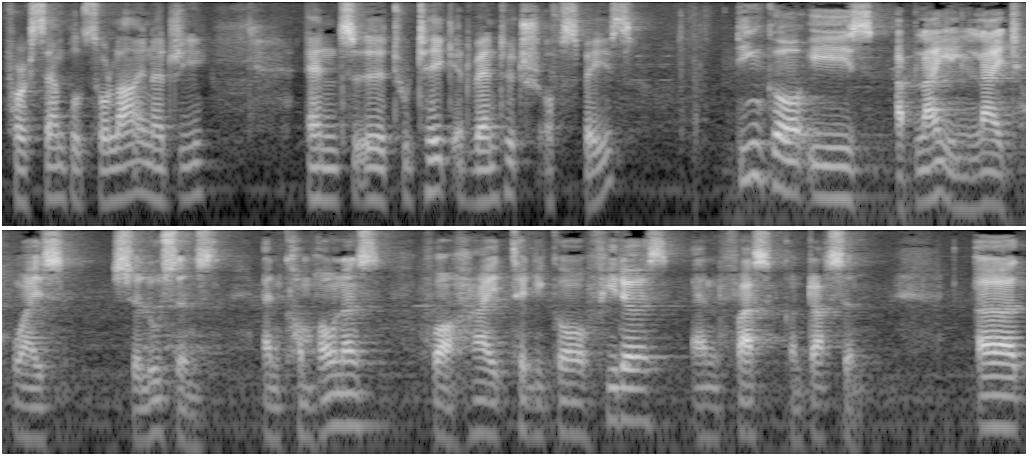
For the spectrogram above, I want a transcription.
For example, solar energy and uh, to take advantage of space? DINCO is applying lightweight solutions and components for high technical feeders and fast construction. A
